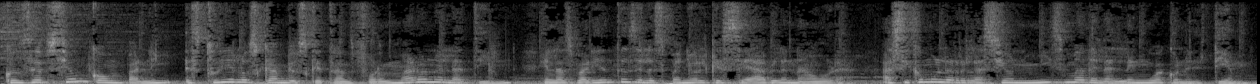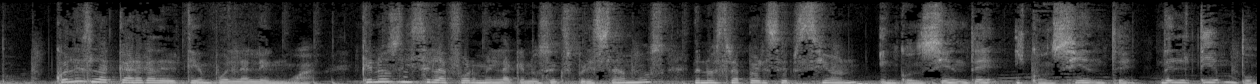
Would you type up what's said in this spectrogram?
Concepción Company estudia los cambios que transformaron el latín en las variantes del español que se hablan ahora, así como la relación misma de la lengua con el tiempo. ¿Cuál es la carga del tiempo en la lengua? ¿Qué nos dice la forma en la que nos expresamos de nuestra percepción inconsciente y consciente del tiempo?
